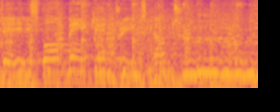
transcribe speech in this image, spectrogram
Days for making dreams come true.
